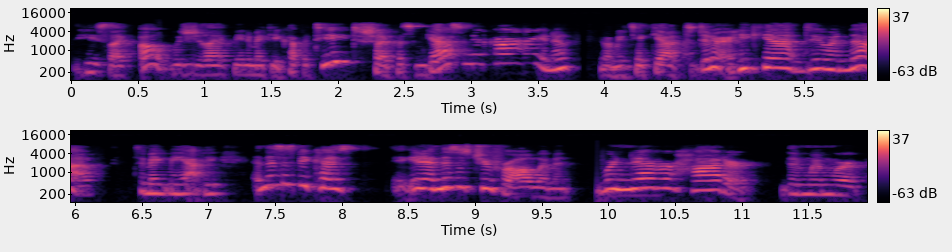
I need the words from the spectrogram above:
He's like, Oh, would you like me to make you a cup of tea? Should I put some gas in your car? You know, you want me to take you out to dinner? He can't do enough to make me happy. And this is because, you know, and this is true for all women. We're never hotter than when we're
